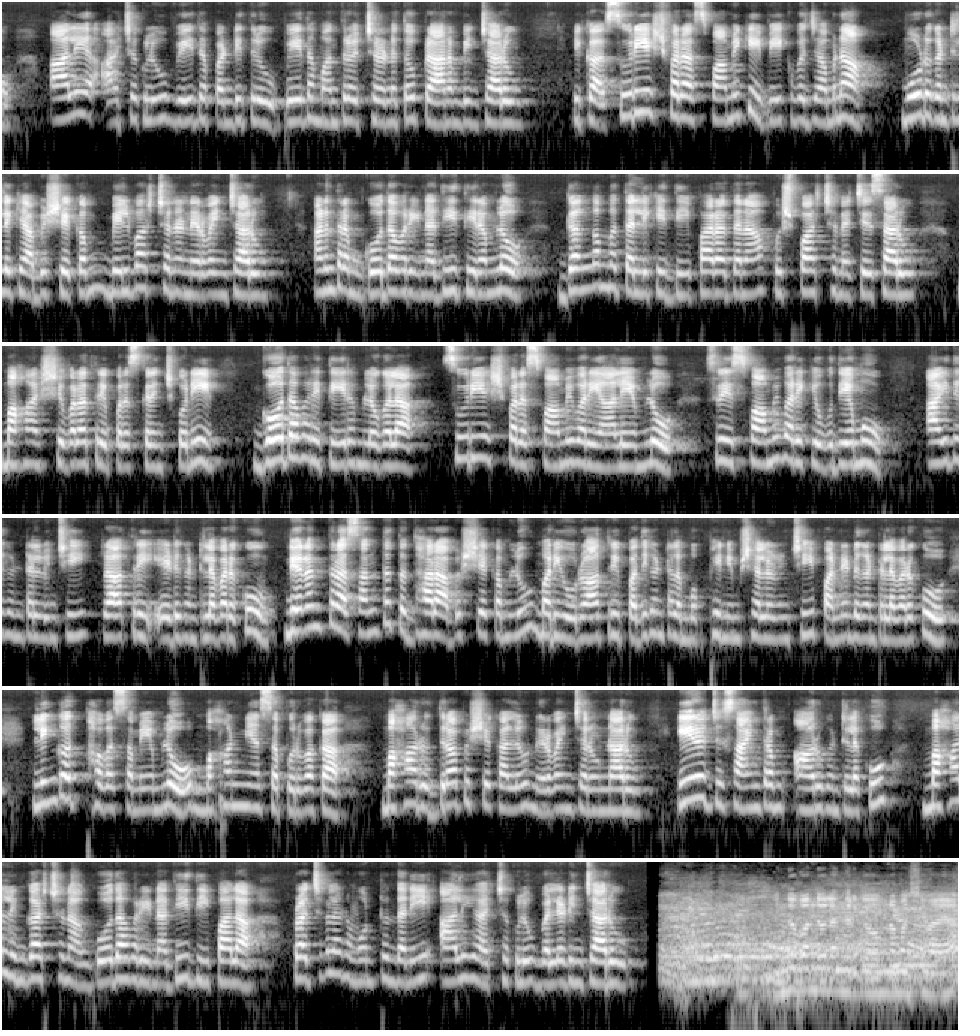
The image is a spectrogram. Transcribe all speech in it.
ఆలయ అర్చకులు వేద పండితులు వేద మంత్రోచ్చరణతో ప్రారంభించారు. ఇక సూర్యేశ్వర స్వామికి వేకువజామున మూడు గంటలకి అభిషేకం బిల్వార్చన నిర్వహించారు. అనంతరం గోదావరి నదీ తీరంలో గంగమ్మ తల్లికి దీపారాధన పుష్పార్చన చేశారు. మహాశివరాత్రి పురస్కరించుకొని గోదావరి తీరంలో గల సూర్యేశ్వర స్వామివారి ఆలయంలో శ్రీ స్వామివారికి ఉదయము ఐదు గంటల నుంచి రాత్రి ఏడు గంటల వరకు నిరంతర సంతత ధార అభిషేకములు మరియు రాత్రి పది గంటల ముప్పై నిమిషాల నుంచి పన్నెండు గంటల వరకు లింగోద్భవ సమయంలో మహాన్యాసపూర్వక మహారుద్రాభిషేకాలు నిర్వహించనున్నారు. ఈ రోజు సాయంత్రం ఆరు గంటలకు మహాలింగార్చన గోదావరి నదీ దీపాల ప్రజ్వలన ఉంటుందని ఆలయ అర్చకులు వెల్లడించారు. హిందూ బంధువులందరికీ ఓం నమ శివాయ.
